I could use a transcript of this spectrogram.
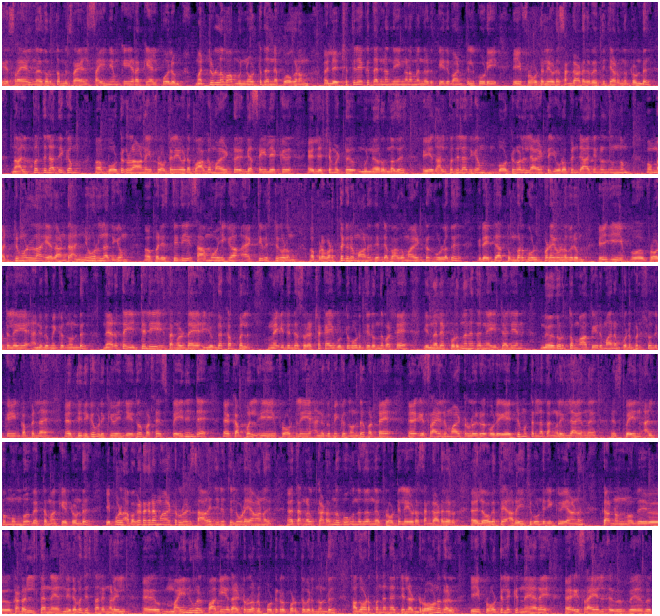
ഇസ്രായേൽ നേതൃത്വം ഇസ്രായേൽ സൈന്യം കീഴടക്കിയാൽ പോലും മറ്റുള്ളവ മുന്നോട്ട് തന്നെ പോകണം ലക്ഷ്യത്തിലേക്ക് തന്നെ നീങ്ങണം എന്നൊരു തീരുമാനത്തിൽ കൂടി ഈ ഫ്ലോട്ടിലയുടെ സംഘാടകർ എത്തിച്ചേർന്നിട്ടുണ്ട്. നാൽപ്പതിലധികം ബോട്ടുകളാണ് ഈ ഫ്ലോട്ടിലയുടെ ഭാഗമായിട്ട് ഗസയിലേക്ക് ലക്ഷ്യമിട്ട് മുന്നേറുന്നത്. ഈ നാൽപ്പതിലധികം ബോട്ടുകളിലായിട്ട് യൂറോപ്യൻ രാജ്യങ്ങളിൽ നിന്നും മറ്റുമുള്ള ഏതാണ്ട് അഞ്ഞൂറിലധികം പരിസ്ഥിതി സാമൂഹിക ആക്ടിവിസ്റ്റുകളും പ്രവർത്തകരുമാണ് ഇതിന്റെ ഭാഗമായിട്ട് ഉള്ളത് ഗ്രേറ്റ തുംബർഗ് ഉൾപ്പെടെയുള്ളവരും ഈ- ഫ്ലോട്ടിലേ അനുഗമിക്കുന്നുണ്ട്. നേരത്തെ ഇറ്റലി തങ്ങളുടെ യുദ്ധക്കപ്പൽ ഇതിന്റെ സുരക്ഷയ്ക്കായി വിട്ടുകൊടുത്തിരുന്നു. പക്ഷേ ഇന്നലെ പൊടുന്നനെ തന്നെ ഇറ്റാലിയൻ നേതൃത്വം ആ തീരുമാനം പുനഃപരിശോധിക്കുകയും കപ്പലിനെ തിരികെ വിളിക്കുകയും ചെയ്തു. പക്ഷേ സ്പെയിനിന്റെ കപ്പൽ ഈ ഫ്ലോട്ടിലേ അനുഗമിക്കുന്നുണ്ട്. പക്ഷേ ഇസ്രായേലുമായിട്ടുള്ള ഒരു ഒരു ഏറ്റുമുട്ടലിന് തങ്ങളില്ല എന്ന് സ്പെയിൻ അല്പം മുമ്പ് വ്യക്തമാക്കിയിട്ടുണ്ട്. ഇപ്പോൾ അപകടകരമായിട്ടുള്ള ഒരു സാഹചര്യത്തിലൂടെയാണ് തങ്ങൾ കടന്നുപോകുന്നതെന്ന് ഫ്ലോട്ടിലയുടെ സംഘാടകർ ഏഹ്, അറിയിച്ചു കൊണ്ടിരിക്കുകയാണ് കാരണം കടലിൽ തന്നെ നിരവധി സ്ഥലങ്ങളിൽ മൈനുകൾ പാകിയതായിട്ടുള്ള റിപ്പോർട്ടുകൾ പുറത്തു വരുന്നുണ്ട്. അതോടൊപ്പം തന്നെ ചില ഡ്രോണുകൾ ഈ ഫ്ലോട്ടിലേക്ക് നേരെ ഇസ്രായേൽ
